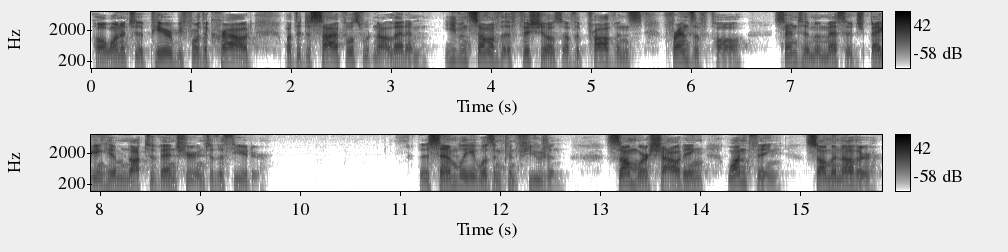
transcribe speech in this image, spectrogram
Paul wanted to appear before the crowd, but the disciples would not let him. Even some of the officials of the province, friends of Paul, sent him a message begging him not to venture into the theater. The assembly was in confusion. Some were shouting one thing, some another.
